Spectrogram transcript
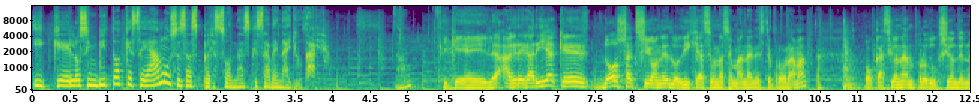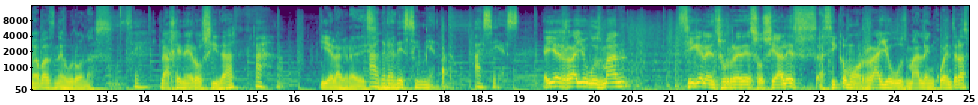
y que los invito a que seamos esas personas que saben ayudar. Y que le agregaría que dos acciones, lo dije hace una semana en este programa, ocasionan producción de nuevas neuronas. Sí. La generosidad Ajá. y el agradecimiento. Agradecimiento. Así es. Ella es Rayo Guzmán. Síguela en sus redes sociales, así como Rayo Guzmán la encuentras.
